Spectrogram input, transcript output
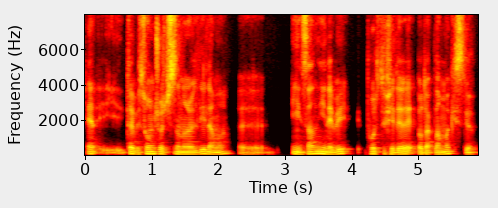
E, tabii sonuç açısından öyle değil ama e, insan yine bir pozitif şeylere odaklanmak istiyor.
